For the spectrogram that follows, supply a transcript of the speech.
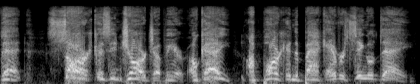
that Sark is in charge up here, okay? I park in the back every single day.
